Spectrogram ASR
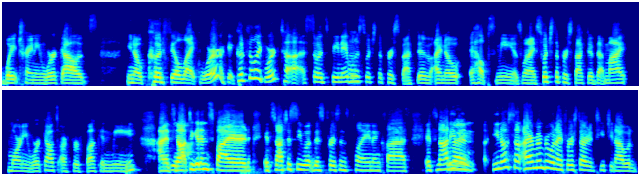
weight training workouts you know could feel like work. It could feel like work to us. So it's being able mm. to switch the perspective i know it helps me is when i switch the perspective that my morning workouts are for fucking me. And it's yeah. not to get inspired. It's not to see what this person's playing in class. It's not right. even, you know, so I remember when I first started teaching, I would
